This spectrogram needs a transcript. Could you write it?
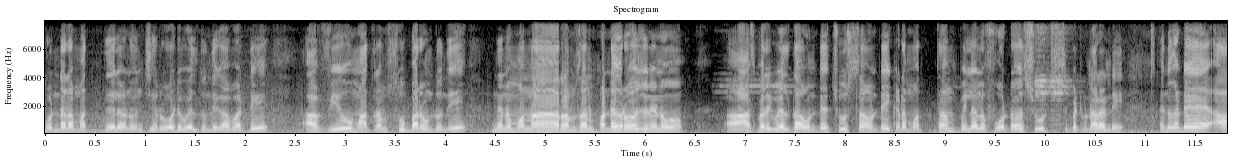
కొండల మధ్యలో నుంచి రోడ్డు వెళ్తుంది కాబట్టి ఆ వ్యూ మాత్రం సూపర్ ఉంటుంది. నేను మొన్న రంజాన్ పండగ రోజు నేను ఆ ఆస్పరికి వెళ్తూ ఉంటే చూస్తూ ఉంటే ఇక్కడ మొత్తం పిల్లలు ఫోటో షూట్స్ పెట్టుకున్నారండి. ఎందుకంటే ఆ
